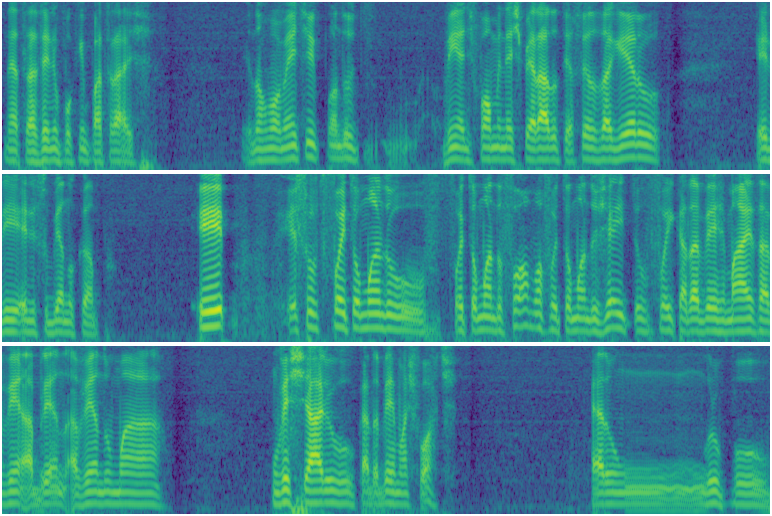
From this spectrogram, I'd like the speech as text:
né? trazer ele um pouquinho para trás. E normalmente quando vinha de forma inesperada o terceiro zagueiro, ele, ele subia no campo. E isso foi tomando, foi tomando forma, foi tomando jeito, foi cada vez mais havendo, havendo uma, um vestiário cada vez mais forte. Era um grupo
